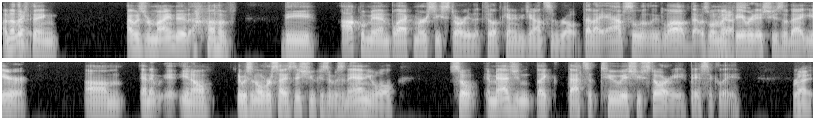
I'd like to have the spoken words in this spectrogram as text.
Another Right. thing, I was reminded of the Aquaman Black Mercy story that Philip Kennedy Johnson wrote that I absolutely loved. That was one of my Yes. favorite issues of that year. Um, and it, it you know, it was an oversized issue because it was an annual. So imagine like that's a two issue story basically. right.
